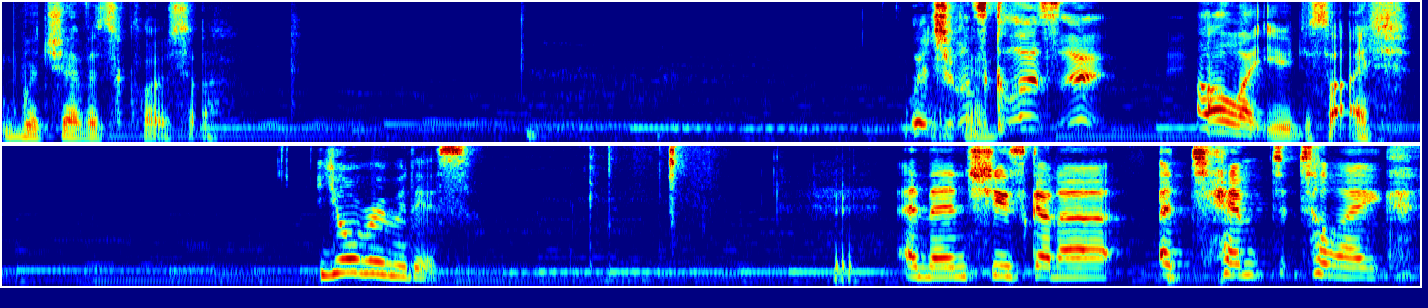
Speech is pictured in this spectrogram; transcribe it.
Whichever's closer. Which one's closer? I'll let you decide. Your room it is. And then she's gonna attempt to like.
